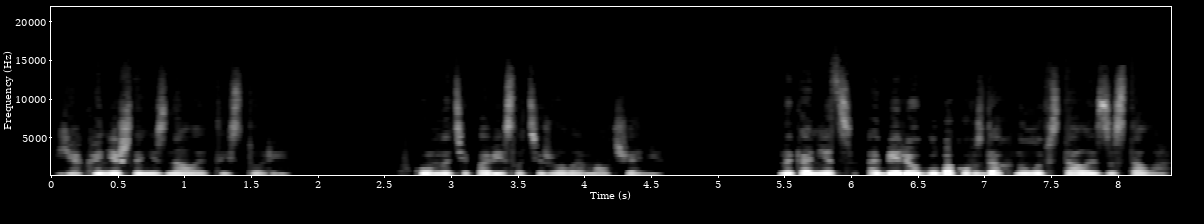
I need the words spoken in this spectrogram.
Я, конечно, не знала этой истории. В комнате повисло тяжелое молчание. Наконец, Абелио глубоко вздохнул и встал из-за стола.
